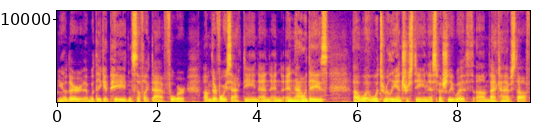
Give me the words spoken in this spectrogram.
you know their what they get paid and stuff like that for um, their voice acting. And and and nowadays, uh, what what's really interesting, especially with um, that kind of stuff,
